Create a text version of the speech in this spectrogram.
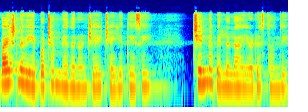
వైష్ణవి భుజం మీద నుంచి చెయ్యి తీసి చిన్న పిల్లలా ఏడుస్తుంది.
